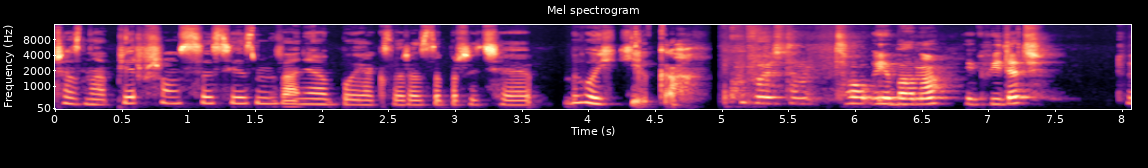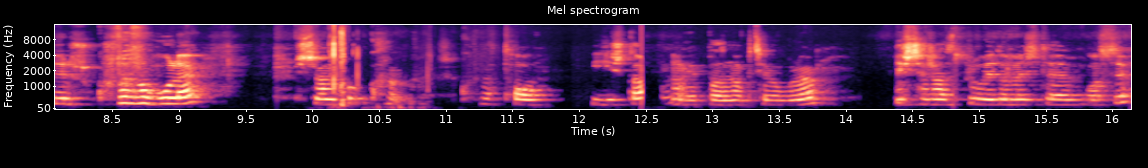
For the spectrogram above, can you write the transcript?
Czas na pierwszą sesję zmywania, bo jak zaraz zobaczycie, było ich kilka. Kurwa, jestem cała ujebana, jak widać. Tu już kurwa w ogóle. Jeszcze mam kurwa, kurwa to. Widzisz to? Moje paznokcie w ogóle. Jeszcze raz spróbuję domyć te włosy.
